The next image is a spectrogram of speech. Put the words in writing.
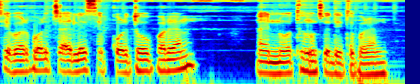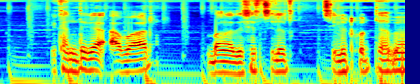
সেভার পর চাইলে সেভ করতেও পারেন, না নো থ্যাংকসও দিতে পারেন। এখান থেকে আবার বাংলাদেশের সিলেক্ট সিলেক্ট করতে হবে।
